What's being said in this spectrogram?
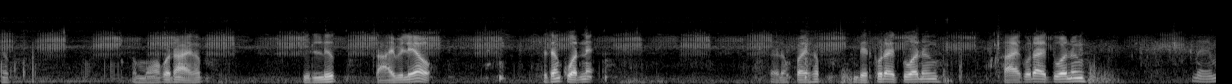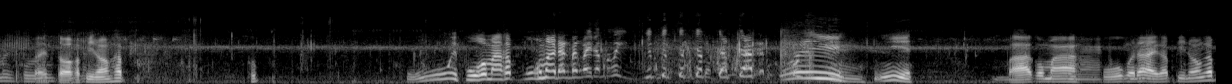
ครับปลาหมอก็ได้ครับกินลึกตายไปแล้วไปทั้งขวดเนี่ยใส่ลงไปครับ เบ็ดก็ได้ตัวหนึ่งขายก็ได้ตัวหนึ่งไหนมันคงไปต่อครับพี่น้องครับปุ๊บโอ้ยปูเข้ามาครับปูเข้ามาดักดักไว้ดักไว้จับจับจับจับจับจับเฮ้ยนี่ปลาก็มาปูก็ได้ครับ พี่น้องครับ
